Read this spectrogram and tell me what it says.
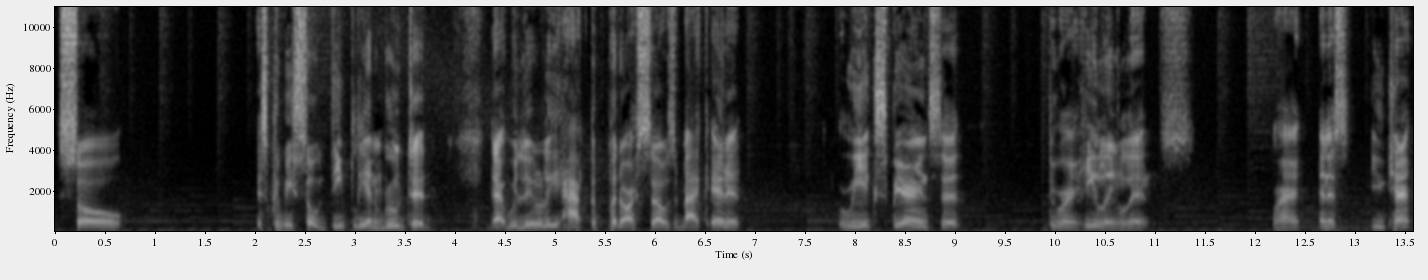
so it could be so deeply enrooted that we literally have to put ourselves back in it, re experience it through a healing lens, right? And it's, you can't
